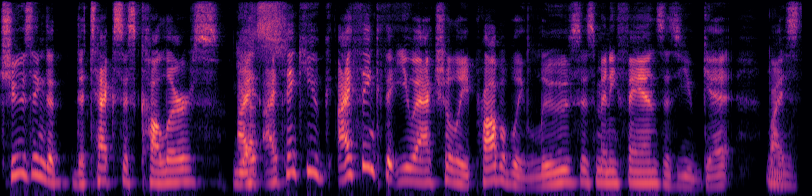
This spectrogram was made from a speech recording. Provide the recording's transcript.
choosing the the Texas colors, Yes. I, I think you, I think that you actually probably lose as many fans as you get by Mhm.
